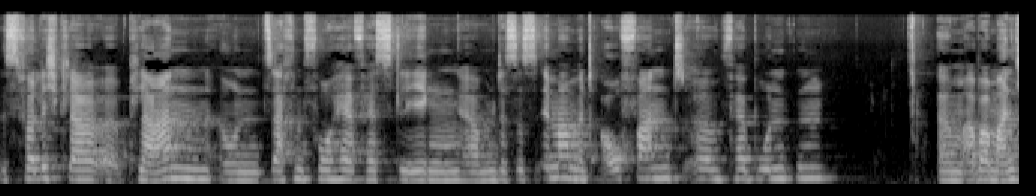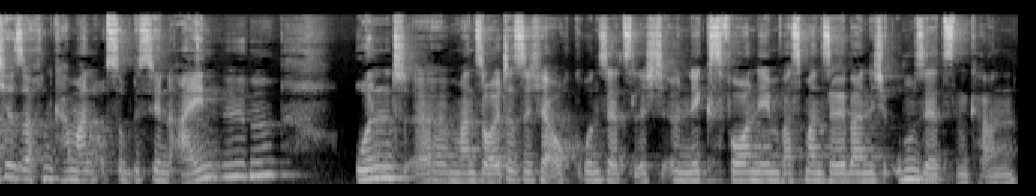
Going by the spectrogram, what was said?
ist völlig klar, planen und Sachen vorher festlegen, ähm, das ist immer mit Aufwand verbunden. Ähm, aber manche Sachen kann man auch so ein bisschen einüben und äh, man sollte sich ja auch grundsätzlich äh, nichts vornehmen, was man selber nicht umsetzen kann.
